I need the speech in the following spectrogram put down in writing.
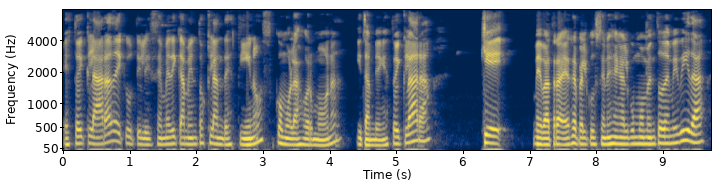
Estoy clara de que utilicé medicamentos clandestinos como las hormonas y también estoy clara que me va a traer repercusiones en algún momento de mi vida.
